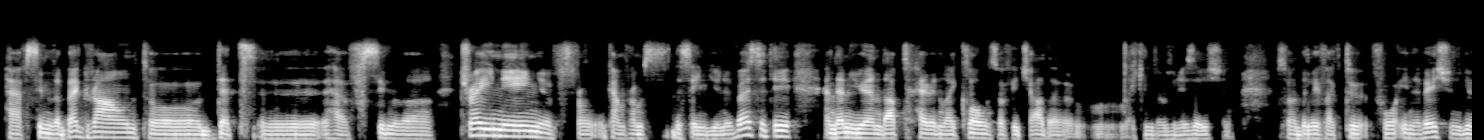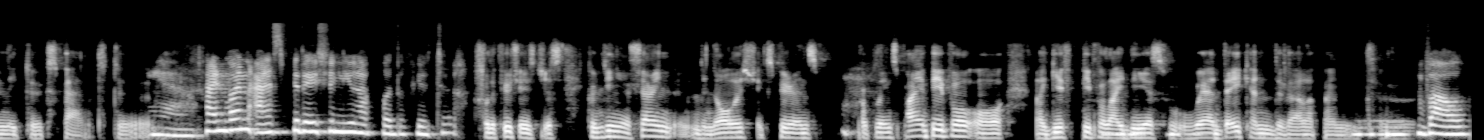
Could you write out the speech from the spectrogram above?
have similar background or that uh, have similar training from come from the same university and then you end up having like clones of each other mm, like in the organization. So i believe like to for innovation you need to expand to yeah. And one aspiration you have for the future. For the future is just continue sharing the knowledge experience properly inspire people or like give people ideas where they can develop and uh... wow.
